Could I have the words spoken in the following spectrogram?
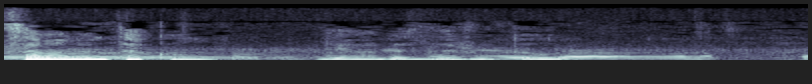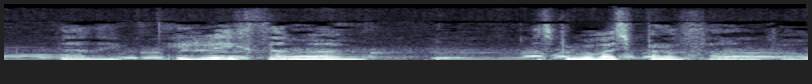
Sama mam taką, działa bez zarzutu. Dalej, jeżeli chcemy spróbować Palo Santo,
